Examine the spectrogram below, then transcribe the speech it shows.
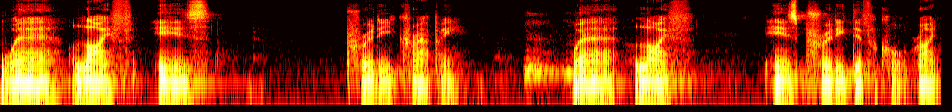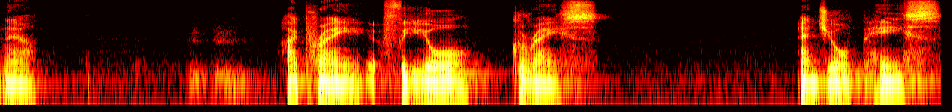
where life is pretty crappy, where life is pretty difficult right now. I pray for your grace and your peace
